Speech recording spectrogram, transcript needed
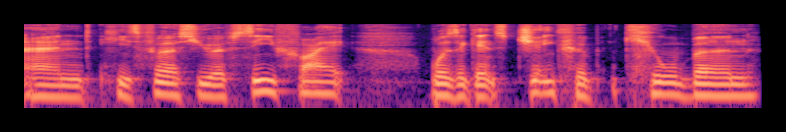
and his first UFC fight was against Jacob Kilburn.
